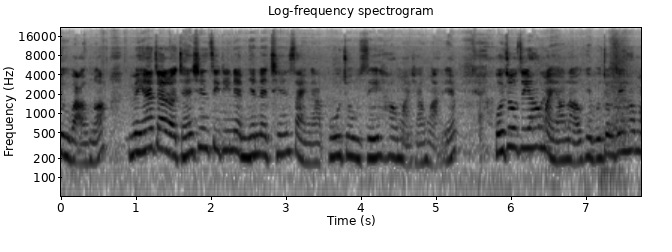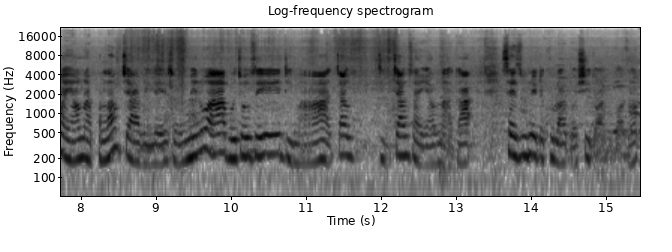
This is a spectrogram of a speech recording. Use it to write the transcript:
တူပါဘူးเนาะမင်းကကြတော့ Junction City နဲ့မျက်နှာချင်းဆိုင်ကဘိုးကျုပ်ဈေးဟောင်းမှာရောင်းပါတယ်ဘိုးကျုပ်ဈေးဟောင်းမှာရောင်းတာโอเคဘိုးကျုပ်ဈေးဟောင်းမှာရောင်းတာဘယ်လောက်ကြာပြီလဲဆိုရင်မင်းတို့ကဘိုးကျုပ်ဈေးဒီမှာကြောက်ဒီကြောက်ဆိုင်ရောင်းတာကဆယ်စုနှစ်တစ်ခုလောက်တော့ရှိသွားပြီပေါ့เนาะ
